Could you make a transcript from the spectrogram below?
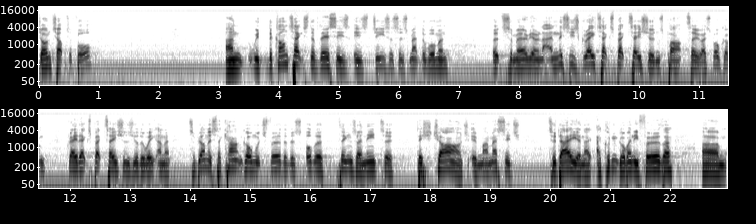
John chapter 4. And with the context of this is, is Jesus has met the woman at Samaria, and, and this is Great Expectations Part 2. I spoke on Great Expectations the other week, and uh, to be honest, I can't go much further. There's other things I need to discharge in my message today, and I, I couldn't go any further um,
